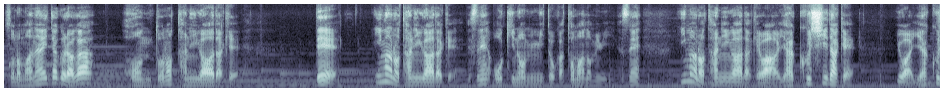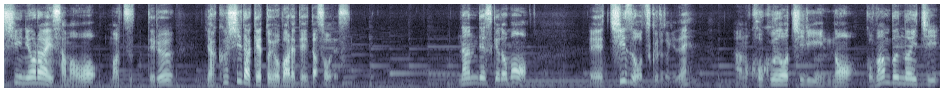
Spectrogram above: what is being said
そのまな板蔵が本当の谷川岳。で、今の谷川岳ですね。沖の耳とかトマの耳ですね。今の谷川岳は薬師岳。要は薬師如来様を祀ってる薬師岳と呼ばれていたそうです。なんですけども、えー、地図を作るときね、あの国土地理院の5万分の1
